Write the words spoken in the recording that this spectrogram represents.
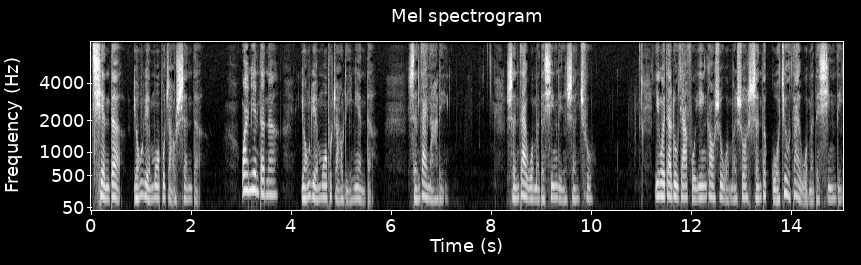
浅的永远摸不着深的，外面的呢永远摸不着里面的。神在哪里？神在我们的心灵深处，因为在路加福音告诉我们说，神的国就在我们的心里。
